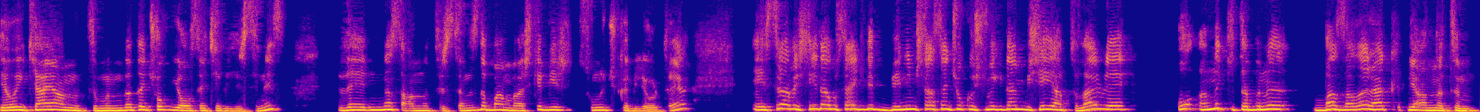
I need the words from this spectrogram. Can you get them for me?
Ve o hikaye anlatımında da çok yol seçebilirsiniz. Ve nasıl anlatırsanız da bambaşka bir sonuç çıkabiliyor ortaya. Esra ve Şeyda bu sergide benim şahsen çok hoşuma giden bir şey yaptılar ve o anı kitabını baz alarak bir anlatım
